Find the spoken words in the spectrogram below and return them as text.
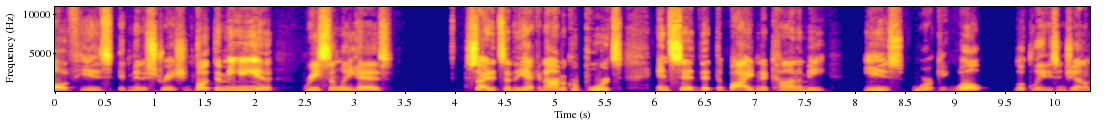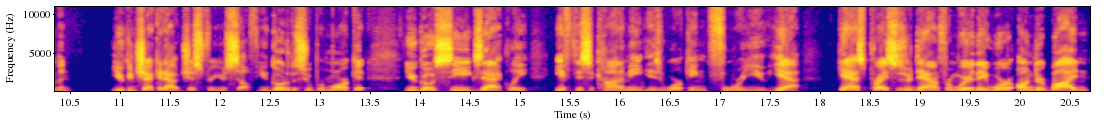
of his administration. But the media recently has cited some of the economic reports and said that the Biden economy is working. Well, look, ladies and gentlemen, you can check it out just for yourself. You go to the supermarket, you go see exactly if this economy is working for you. Yeah, gas prices are down from where they were under Biden,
